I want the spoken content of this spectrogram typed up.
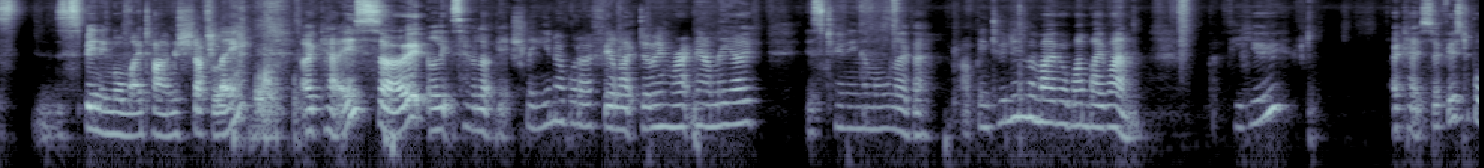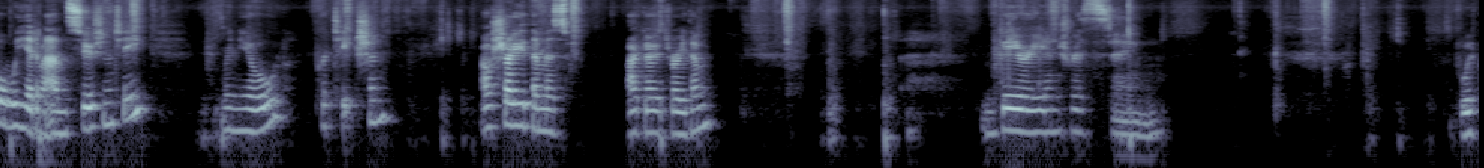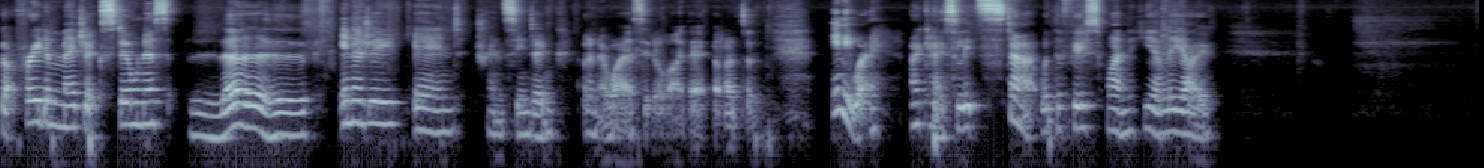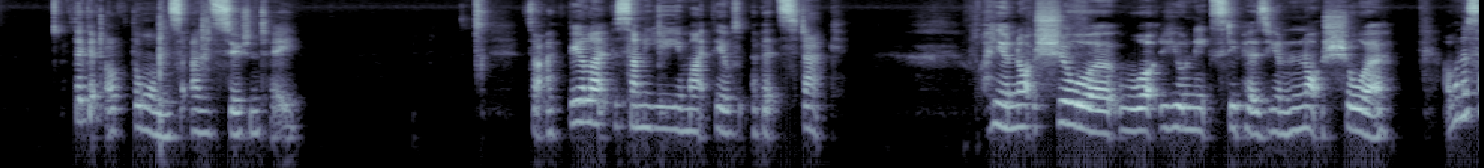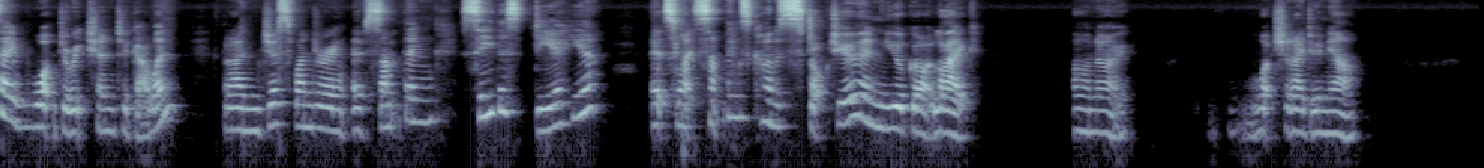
spending all my time shuffling. Okay, so let's have a look. Actually, you know what I feel like doing right now, Leo? Is turning them all over. I've been turning them over one by one. But for you... Okay, so first of all, we had uncertainty, renewal, protection. I'll show you them as I go through them. Very interesting. We've got freedom, magic, stillness, love, energy, and transcending. I don't know why I said it like that, but I did. Anyway, okay, so let's start with the first one here, Leo. Thicket of Thorns, uncertainty. So I feel like for some of you, you might feel a bit stuck you're not sure what your next step is, you're not sure, I want to say what direction to go in, but I'm just wondering if something, see this deer here? It's like something's kind of stopped you and you've got like, oh no, what should I do now?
